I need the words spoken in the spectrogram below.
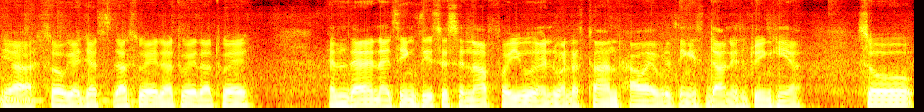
yeah so we are just that way that way that way. And then i think this is enough for you and you understand how everything is done is doing here. So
